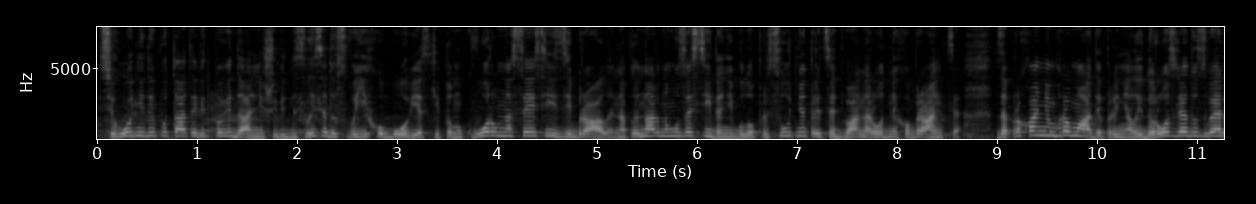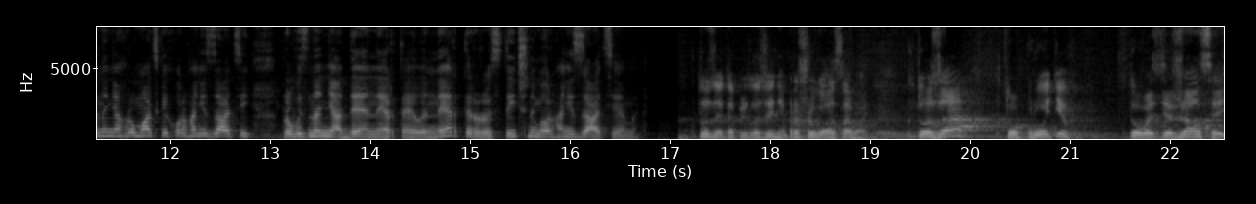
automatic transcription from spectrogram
Сьогодні депутати відповідальніше віднеслися до своїх обов'язків, тому кворум на сесії зібрали. На пленарному засіданні було присутньо 32 народних обранця. За проханням громади прийняли до розгляду звернення громадських організацій про визнання ДНР та ЛНР терористичними організаціями. Кто за это предложение, прошу голосовать. Кто за, кто против, кто воздержался.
